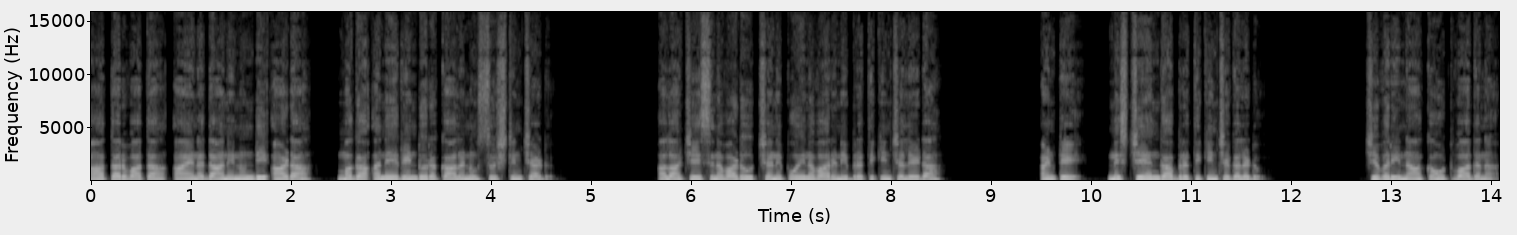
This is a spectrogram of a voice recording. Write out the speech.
ఆ తర్వాత ఆయన దాని నుండి ఆడ మగ అనే రెండు రకాలను సృష్టించాడు. అలా చేసినవాడు చనిపోయిన వారిని బ్రతికించలేడా? అంటే నిశ్చయంగా బ్రతికించగలడు. చివరి నాకౌట్ వాదన.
